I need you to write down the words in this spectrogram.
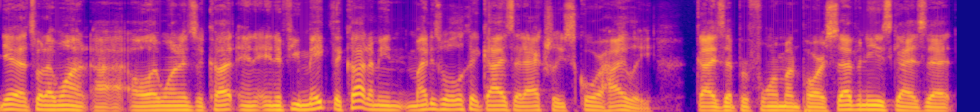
Yeah, that's what I want. Uh, all I want is a cut. And, and if you make the cut, I mean, might as well look at guys that actually score highly, guys that perform on par 70s, guys that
